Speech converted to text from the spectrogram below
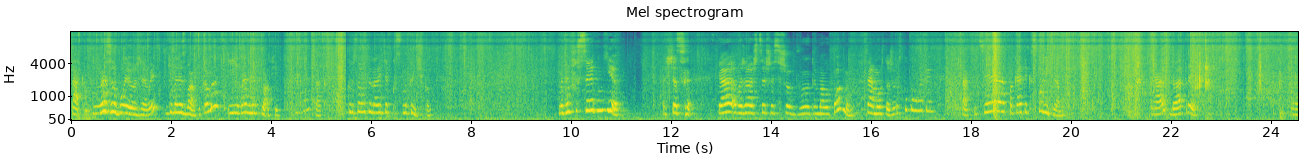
Так, у нас обоє рожевий, тільки в мене з бантиками і в мене не флафі. Так. Використовувати навіть як косметичка. У мене щось всередині є. А що це? Я вважаю, що це щось, щоб воно тримало форму. Це можна теж розпаковувати. Так, і це пакетик з повітрям. Раз, два, три. Ну,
